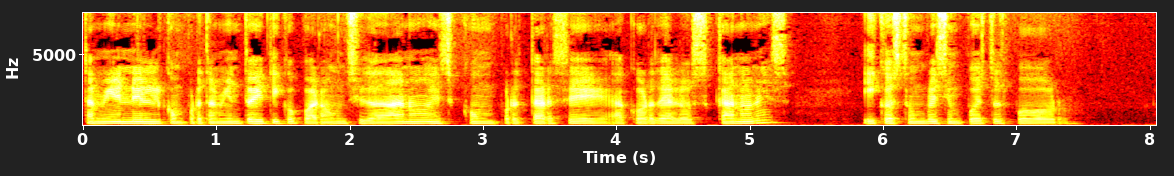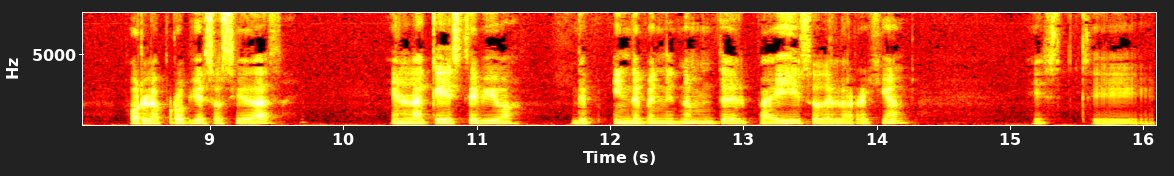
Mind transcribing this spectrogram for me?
También el comportamiento ético para un ciudadano es comportarse acorde a los cánones y costumbres impuestos por, por la propia sociedad en la que éste viva independientemente del país o de la región, este,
